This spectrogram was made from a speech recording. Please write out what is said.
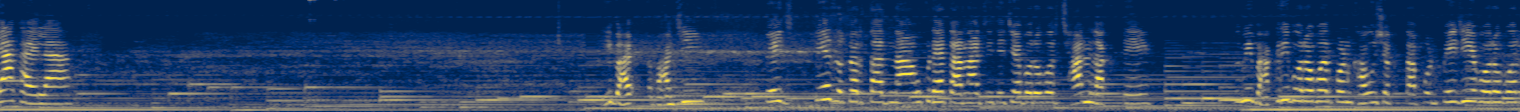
या खायला ही भा- भाजी पेज पेज करतात ना उकड्या तानाची त्याच्याबरोबर छान लागते. तुम्ही भाकरी बरोबर पण खाऊ शकता पण पेजे बरोबर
